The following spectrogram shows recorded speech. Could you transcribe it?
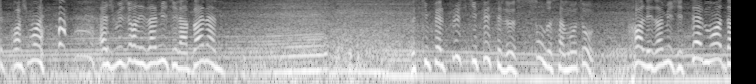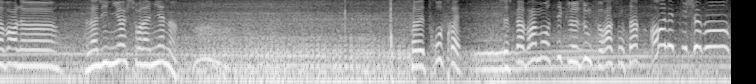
franchement eh, je vous jure les amis c'est la banane. Mais ce qui me fait le plus kiffer c'est le son de sa moto. Oh les amis j'ai tellement hâte d'avoir la lignage sur la mienne. Ça va être trop frais. J'espère vraiment aussi que le zoom fera son taf. Oh les petits chevaux.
